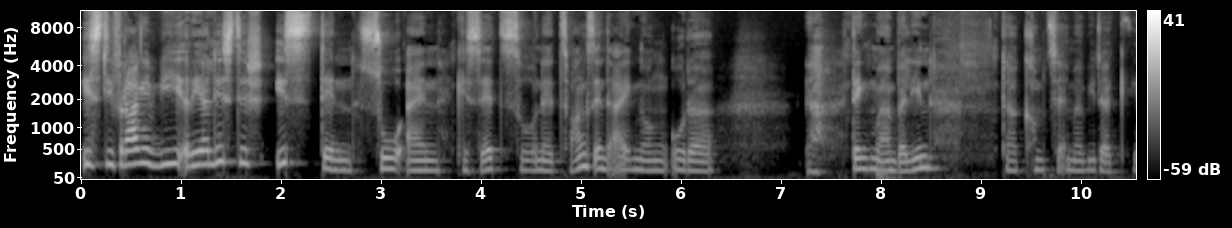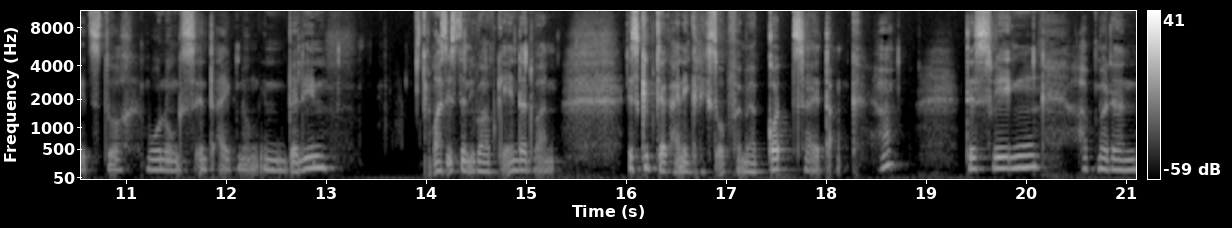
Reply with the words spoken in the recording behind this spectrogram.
ist die Frage, wie realistisch ist denn so ein Gesetz, so eine Zwangsenteignung oder, ja, denken wir an Berlin, da kommt es ja immer wieder, geht es durch Wohnungsenteignung in Berlin. Was ist denn überhaupt geändert worden? Es gibt ja keine Kriegsopfer mehr, Gott sei Dank. Ja? Deswegen hat man dann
